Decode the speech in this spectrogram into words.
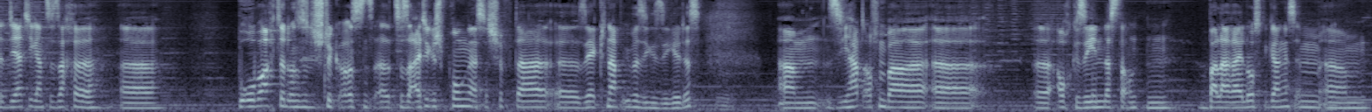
Äh, die hat die ganze Sache äh, beobachtet und ist ein Stück aus, äh, zur Seite gesprungen, als das Schiff da äh, sehr knapp über sie gesegelt ist. Ähm, sie hat offenbar äh, äh, auch gesehen, dass da unten Ballerei losgegangen ist im, ähm,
